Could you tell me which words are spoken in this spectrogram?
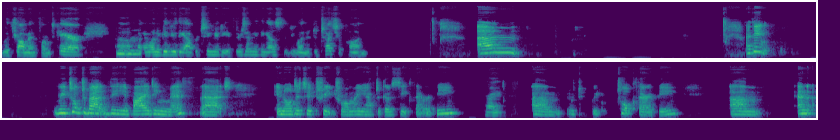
with trauma informed care, uh, mm-hmm. but I want to give you the opportunity if there's anything else that you wanted to touch upon. Um, I think we talked about the abiding myth that in order to treat trauma, you have to go seek therapy. Right. Um, we talk therapy. Um, and,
